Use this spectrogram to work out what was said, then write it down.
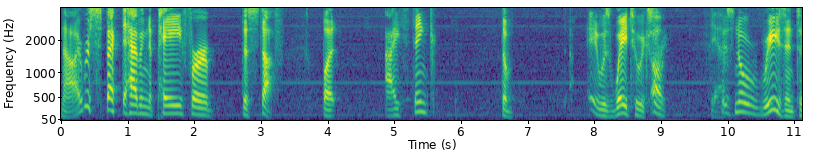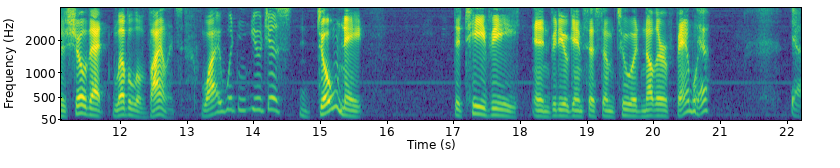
Now, I respect the having to pay for the stuff, but I think it was way too oh, extreme. Yeah. There's no reason to show that level of violence. Why wouldn't you just donate the TV and video game system to another family? Yeah. Yeah.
